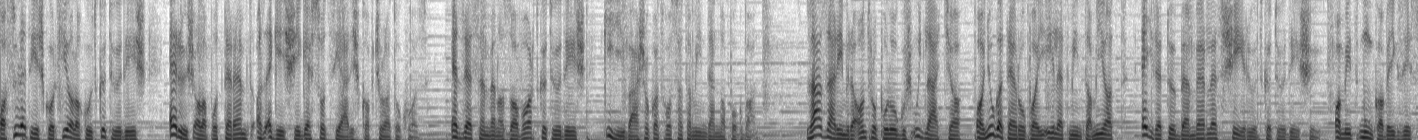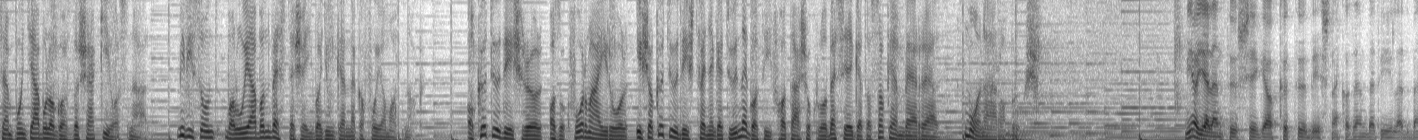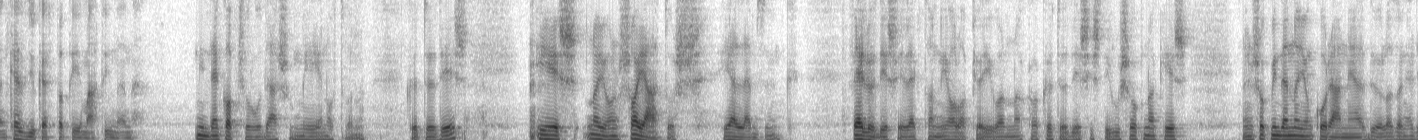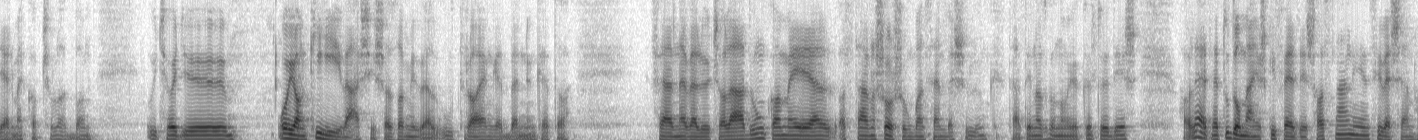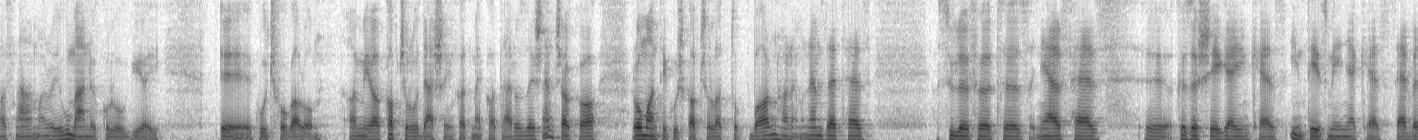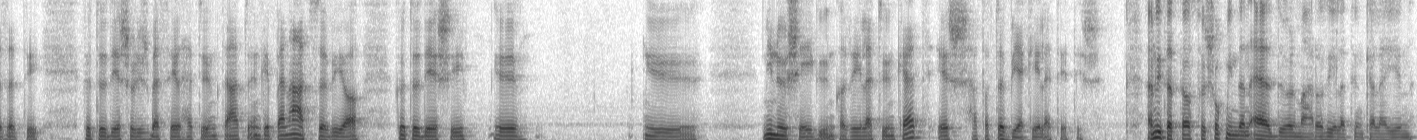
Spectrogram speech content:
A születéskor kialakult kötődés erős alapot teremt az egészséges szociális kapcsolatokhoz. Ezzel szemben a zavart kötődés kihívásokat hozhat a mindennapokban. Lázár Imre antropológus úgy látja, a nyugat-európai életminta miatt egyre több ember lesz sérült kötődésű, amit munkavégzés szempontjából a gazdaság kihasznál. Mi viszont valójában vesztesei vagyunk ennek a folyamatnak. A kötődésről, azok formáiról és a kötődést fenyegető negatív hatásokról beszélget a szakemberrel Molnár Ambrus. Mi a jelentősége a kötődésnek az emberi életben? Kezdjük ezt a témát innen. Minden kapcsolódásunk mélyén ott van a kötődés, és nagyon sajátos jellemzőnk. Fejlődéslélektani alapjai vannak a kötődési stílusoknak, és nagyon sok minden nagyon korán eldől az anya-gyermek kapcsolatban. Úgyhogy ö, olyan kihívás is az, amivel útra enged bennünket a felnevelő családunk, amelyel aztán a sorsunkban szembesülünk. Tehát én azt gondolom, hogy a kötődés, ha lehetne tudományos kifejezést használni, én szívesen használom arra, hogy humán-ökológiai kulcsfogalom, ami a kapcsolódásainkat meghatározza, és nem csak a romantikus kapcsolatokban, hanem a nemzethez, a szülőföldhöz, a nyelvhez, a közösségeinkhez, intézményekhez, szervezeti kötődésről is beszélhetünk. Tehát tulajdonképpen átszövi a kötődési minőségünk az életünket, és hát a többiek életét is. Említette azt, hogy sok minden eldől már az életünk elején.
